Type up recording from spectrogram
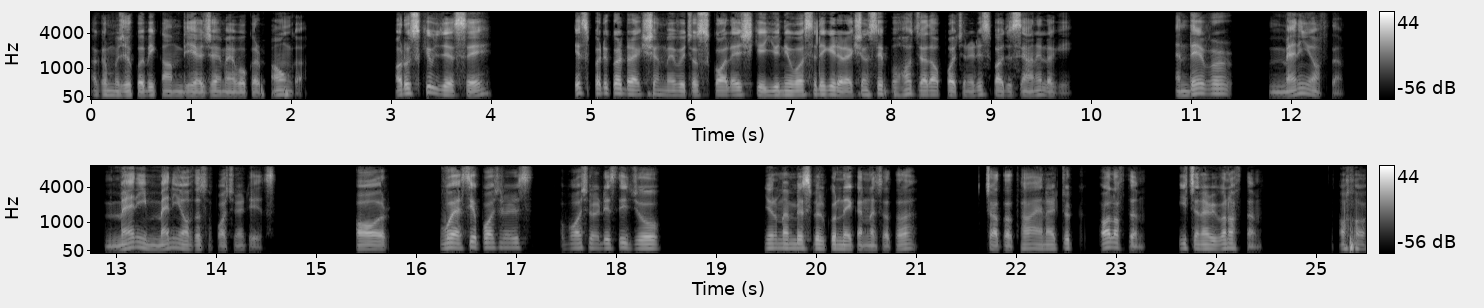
अगर मुझे कोई भी काम दिया जाए, मैं वो कर पाऊँगा। और उसकी वजह से इस पर्टिकुलर डायरेक्शन में विच उस कॉलेज की यूनिवर्सिटी की डायरेक्शन से बहुत ज़्यादा अपॉर्चुनिटीज़ बाजू से आने लगी। And there were many of them many many of these opportunities और वो ऐसी अपॉर्चुनिटीज़ अपॉर्चुनिटीज़ थी जो यू नो मैं मिस बिल्कुल नहीं करना चाहता चाहता था and I took all of them each and every one of them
